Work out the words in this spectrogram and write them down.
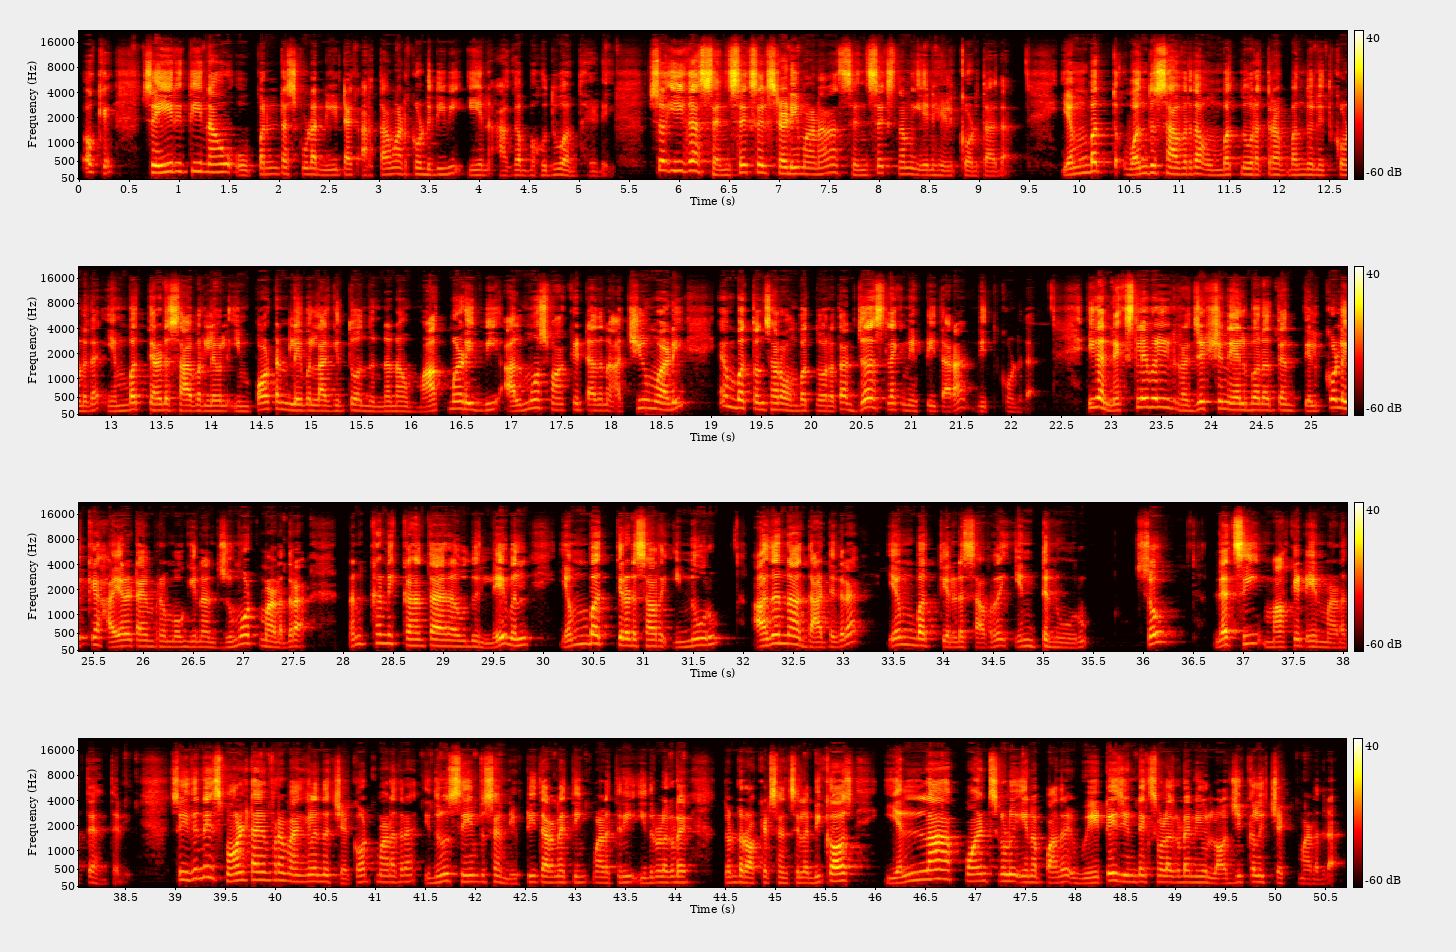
ಓಕೆ ಸೊ ಈ ರೀತಿ ನಾವು ಓಪನ್ ಇಂಟ್ರೆಸ್ಟ್ ಕೂಡ ನೀಟಾಗಿ ಅರ್ಥ ಮಾಡ್ಕೊಂಡಿದೀವಿ ಏನು ಆಗಬಹುದು ಅಂತ ಹೇಳಿ. ಸೊ ಈಗ ಸೆನ್ಸೆಕ್ಸ್ ಅಲ್ಲಿ ಸ್ಟಡಿ ಮಾಡೋಣ. ಸೆನ್ಸೆಕ್ಸ್ ನಮ್ಗೆ ಏನು ಹೇಳ್ಕೊಡ್ತಾ ಇದೆ? ಎಂಬತ್ ಒಂದು ಸಾವಿರದ ಒಂಬತ್ನೂರ ಹತ್ರ ಬಂದು ನಿಂತ್ಕೊಂಡಿದೆ. ಎಂಬತ್ತೆರಡು ಸಾವಿರ ಲೆವೆಲ್ ಇಂಪಾರ್ಟೆಂಟ್ ಲೆವೆಲ್ ಆಗಿತ್ತು ಅದನ್ನ ನಾವು ಮಾರ್ಕ್ ಮಾಡಿದ್ವಿ. ಆಲ್ಮೋಸ್ಟ್ ಮಾರ್ಕೆಟ್ ಅದನ್ನ ಅಚೀವ್ ಮಾಡಿ ಎಂಬತ್ತೊಂದು ಸಾವಿರ ಒಂಬತ್ನೂರ ಹತ್ರ ಜಸ್ಟ್ ಲೈಕ್ ನಿಫ್ಟಿ ತರ ನಿಂತ್ಕೊಂಡಿದೆ. ಈಗ ನೆಕ್ಸ್ಟ್ ಲೆವೆಲ್ ರಿಜೆಕ್ಷನ್ ಎಲ್ಲಿ ಬರುತ್ತೆ ಅಂತ ತಿಳ್ಕೊಳ್ಳಿಕ್ಕೆ ಹೈಯರ್ ಟೈಮ್ ಫ್ರೇಮ್ ಹೋಗಿ ನಾನು ಜೂಮ್ ಔಟ್ ಮಾಡಿದ್ರ ನನ್ನ ಕಣ್ಣಿಗೆ ಕಾಣ್ತಾ ಇರೋದು ಲೆವೆಲ್ ಎಂಬತ್ತೆರಡು ಸಾವಿರ ಇನ್ನೂರು. ಅದನ್ನ ದಾಟಿದ್ರೆ ಎಂಬತ್ತೆರಡು ಸಾವಿರದ ಎಂಟುನೂರು. ಸೊ ಲೆಟ್ ಸಿ ಮಾರ್ಕೆಟ್ ಏನ್ ಮಾಡುತ್ತೆ ಅಂತೇಳಿ. ಸೊ ಇದನ್ನೇ ಸ್ಮಾಲ್ ಟೈಮ್ ಫ್ರಮ್ ಆಂಗಲ್ ಇಂದ ಚೆಕ್ಔಟ್ ಮಾಡಿದ್ರೆ ಇದನ್ನು ಸೇಮ್ ಟು ಸೇಮ್ ನಿಫ್ಟಿ ತರನೇ ಥಿಂಕ್ ಮಾಡ್ತೀರಿ. ಇದ್ರೊಳಗಡೆ ದೊಡ್ಡ ರಾಕೆಟ್ ಸೈನ್ಸ್ ಇಲ್ಲ. ಬಿಕಾಸ್ ಎಲ್ಲಾ ಪಾಯಿಂಟ್ಸ್ಗಳು ಏನಪ್ಪಾ ಅಂದ್ರೆ ವೇಟೇಜ್ ಇಂಡೆಕ್ಸ್ ಒಳಗಡೆ ನೀವು ಲಾಜಿಕಲಿ ಚೆಕ್ ಮಾಡಿದ್ರೆ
